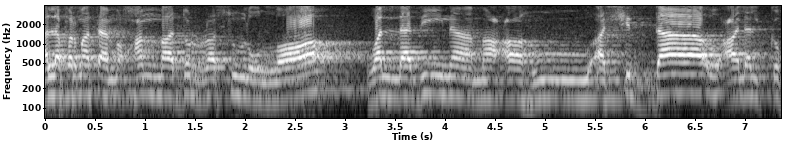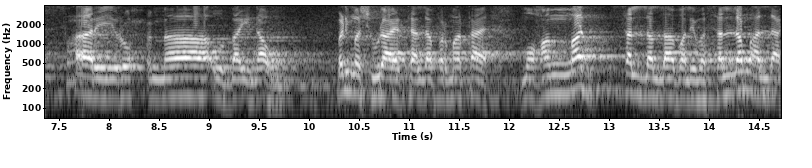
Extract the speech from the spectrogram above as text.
अल्लाह फरमाता है मोहम्मदुररसूल वल्लदीना माहू अशिद्दाकुफ़ार बड़ी मशहूर आयत है, अल्लाह फरमाता है, मोहम्मद सल्लल्लाहु अलैहि वसल्लम अल्लाह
